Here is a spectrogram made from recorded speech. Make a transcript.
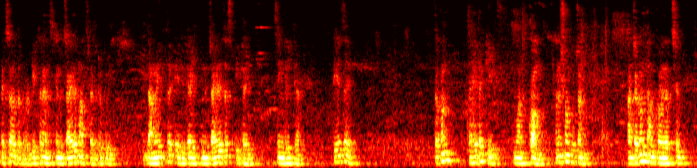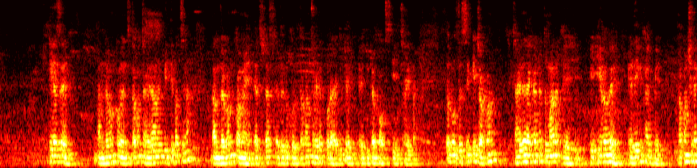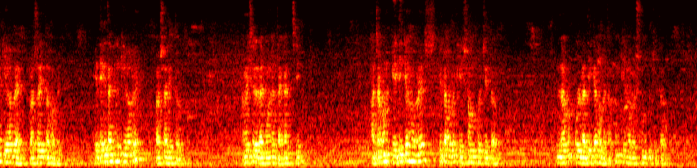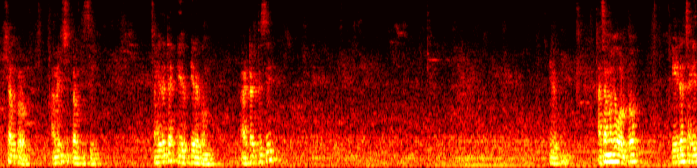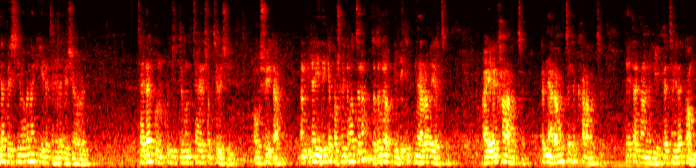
দেখছ, এত বড় ডিফারেন্স কিন্তু চাহিদা মাত্র এতটুকুই। দামে তো এই দুটাই কিন্তু চাহিদা জাস্ট এটাই। সিঙ্গেলটা ঠিক আছে? তখন চাহিদা কি? মানে কম মানে সংকোচন। আর যখন দাম কমে যাচ্ছে, ঠিক আছে? দাম যখন কমে যাচ্ছে, তখন চাহিদা অনেক বৃদ্ধি পাচ্ছে না? দাম যখন কমে এতটুকু, তখন চাহিদা পুরো এই দুটাই এই দুটা বক্স কি চাহিদা? তো বলতেছি কি, যখন চাহিদা রেখাটা তোমার এই, এই- এইভাবে এদিকে থাকবে, তখন সেটা কি হবে প্রসারিত হবে? এদিকে থাকলে কি হবে প্রসারিত? আমি সেটা তোমাকে দেখাচ্ছি। আর যখন এদিকে হবে, সেটা হবে কি? সংকুচিত। যখন উল্টা দিকে হবে, তখন কি হবে? সংকুচিত। খেয়াল করো, আমি এটা চিত্র আঁকতেছি। চাহিদাটা এর- এরকম। আর এটা আঁকতেছি। এরকম। আচ্ছা আমাকে বলতো এটা চাহিদা বেশি হবে নাকি এটা চাহিদা বেশি হবে? চাহিদা কোন কোন চিত্রের মধ্যে চাহিদা সবচেয়ে বেশি? অবশ্যই এটা। কারণ এটা এদিকে প্রসারিত হচ্ছে না, যতটা এদিকে ন্যারো হয়ে যাচ্ছে। আর এটা খাড়া হচ্ছে। এটা ন্যাড়া হচ্ছে, এটা খাড়া হচ্ছে। তো এটার কারণে কি? এটা চাহিদা কম।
